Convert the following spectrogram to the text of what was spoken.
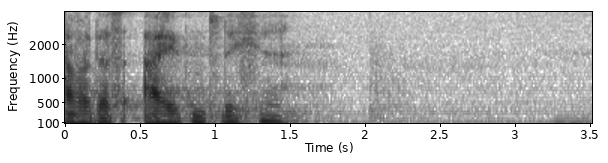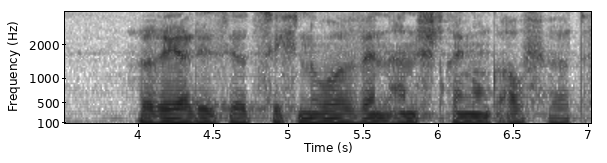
Aber das Eigentliche realisiert sich nur, wenn Anstrengung aufhört.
